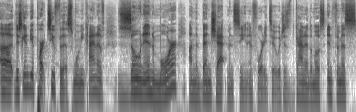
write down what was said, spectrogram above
Uh, there's going to be a part two for this when we kind of zone in more on the Ben Chapman scene in 42, which is kind of the most infamous,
